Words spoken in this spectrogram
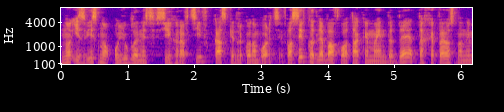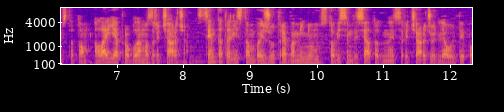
Ну і звісно, улюбленець всіх гравців каски драконоборців. Пасивка для бафу атаки мейн ДД та ХП основним статом. Але є проблема з речарджем. З цим каталістом байжу треба мінімум 180 одиниць речарджу для ульти по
